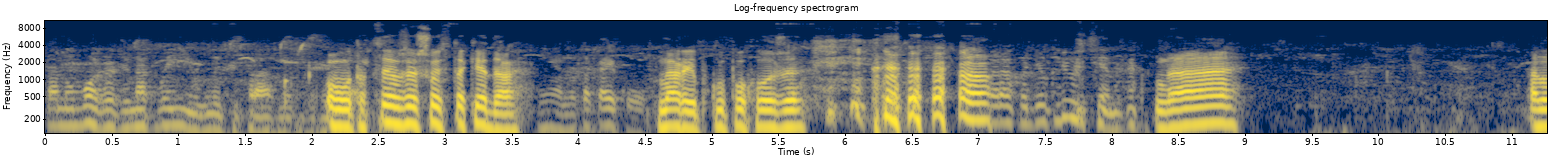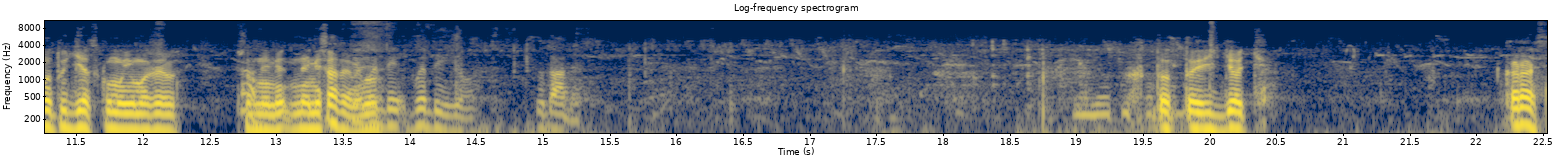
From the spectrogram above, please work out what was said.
Та ну може ж і на твої влиці праздник. О, то це вже щось таке, да. Ні, ну така яку. На рибку похоже. Зараз хоч включен. Да. А ну ту детську мою може, щоб не, не мішати мені. Веди, веди його. Сюди десь. Ну, його тут Хто-то йде. Карась.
